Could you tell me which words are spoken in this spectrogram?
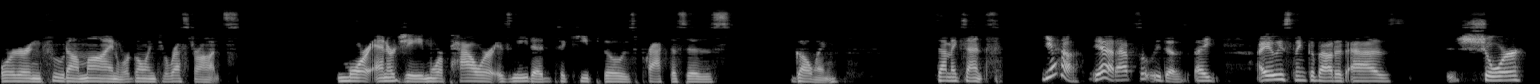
ordering food online. We're going to restaurants. More energy, more power is needed to keep those practices going. That make sense? Yeah, yeah, it absolutely does. I I always think about it as sure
